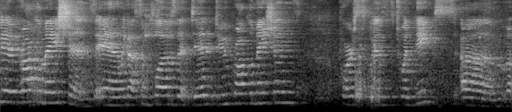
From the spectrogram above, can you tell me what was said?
did proclamations, and we got some clubs that did do proclamations. Of course, with Twin Peaks, um,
